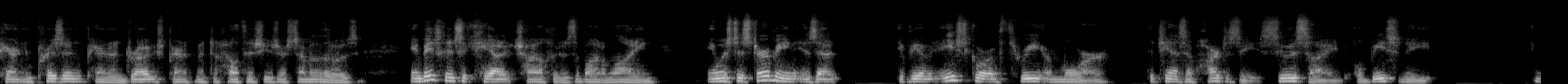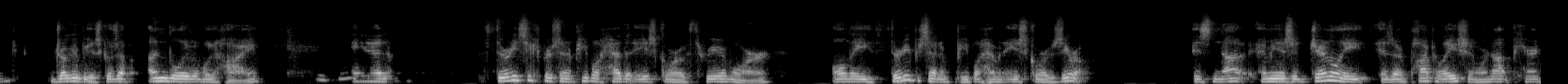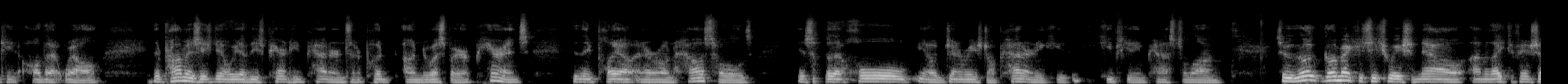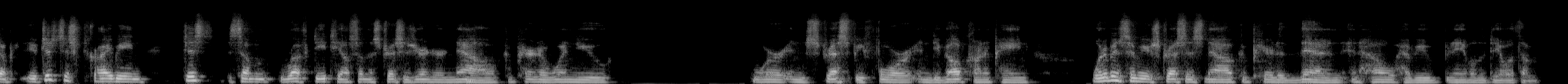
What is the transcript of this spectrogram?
parent in prison, parent on drugs, parent with mental health issues or some of those. And basically, it's a chaotic childhood, is the bottom line. And what's disturbing is that if you have an ACE score of three or more, the chance of heart disease, suicide, obesity, drug abuse goes up unbelievably high. Mhm. And 36% of people had that ACE score of three or more. Only 30% of people have an ACE score of zero. It's not, I mean, as a generally, as a population, we're not parenting all that well. The problem is, is, you know, we have these parenting patterns that are put onto us by our parents, then they play out in our own households. And so that whole, you know, generational patterning keep, keeps getting passed along. So go, going back to your situation now, um, I'd like to finish up. You're just describing just some rough details, on the stresses you're under now compared to when you were in stress before and developed chronic pain. What have been some of your stresses now compared to then, and how have you been able to deal with them?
